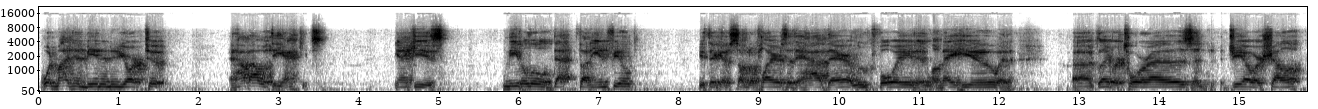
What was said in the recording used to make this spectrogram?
wouldn't mind him being in New York too. And how about with the Yankees? Yankees need a little depth on the infield. You think of some of the players that they have there, Luke Voit and LeMahieu and uh, Gleyber Torres and Gio Urshela.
